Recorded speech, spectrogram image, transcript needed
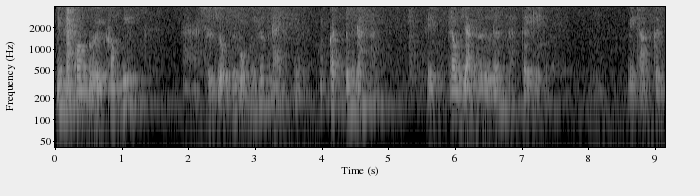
Nếu mà con người không biết à, sử dụng cái vùng ý thức này một cách đúng đắn đó, thì lâu dần nó đưa đến thành tê liệt bị thần kinh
